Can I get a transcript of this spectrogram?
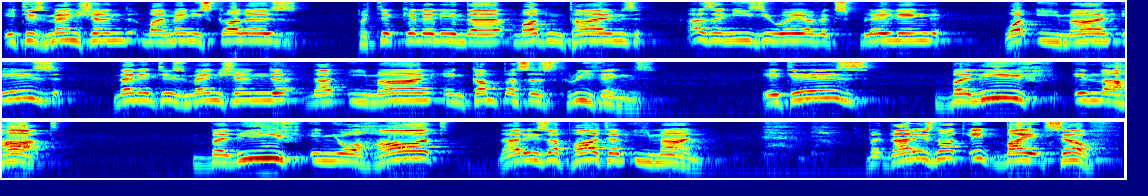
it is mentioned by many scholars, particularly in the modern times, as an easy way of explaining what Iman is, then it is mentioned that Iman encompasses three things. It is belief in the heart belief in your heart, that is a part of Iman. But that is not it by itself.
